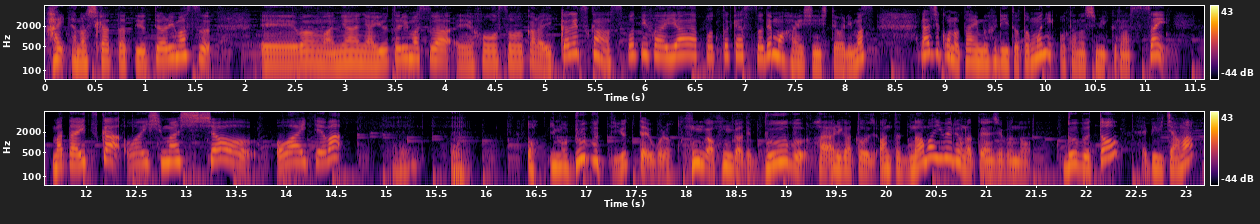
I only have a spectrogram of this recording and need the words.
はい楽しかったって言っております。えー、ワンワンニャーニャー言うとりますは、えー、放送から1ヶ月間 Spotify や Podcast でも配信しております。ラジコのタイムフリーとともにお楽しみください。またいつかお会いしましょう。お相手は？あ今ブブって言ったよこれ。フンガフンガでブーブはいありがとう。あんた名前言えるようになったやん自分の。ブブとビビちゃんは？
